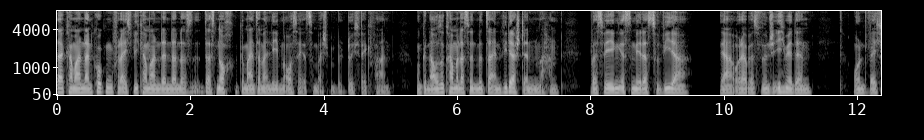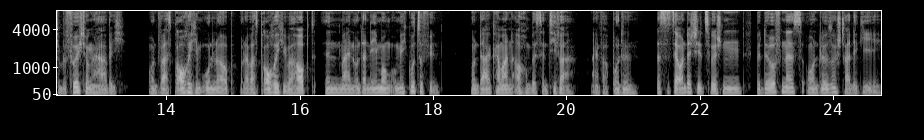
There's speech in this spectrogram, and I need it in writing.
Da kann man dann gucken, vielleicht, wie kann man denn dann das, das noch gemeinsam erleben, außer jetzt zum Beispiel durchs Wegfahren. Und genauso kann man das mit, mit seinen Widerständen machen. Weswegen ist mir das zuwider? Ja, oder was wünsche ich mir denn? Und welche Befürchtungen habe ich? Und was brauche ich im Urlaub? Oder was brauche ich überhaupt in meinen Unternehmungen, um mich gut zu fühlen? Und da kann man auch ein bisschen tiefer einfach buddeln. Das ist der Unterschied zwischen Bedürfnis und Lösungsstrategie.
